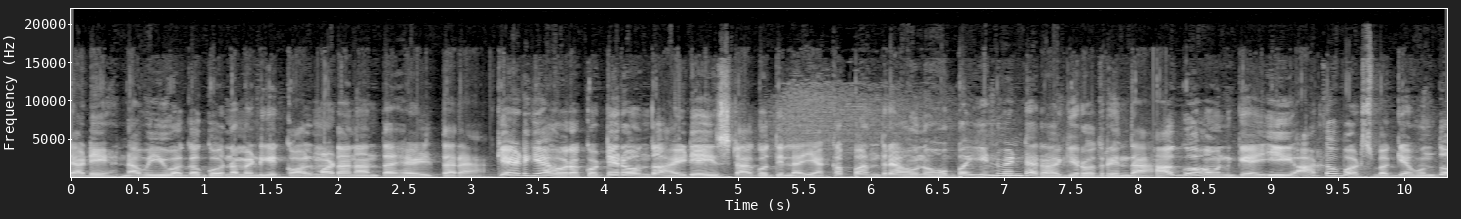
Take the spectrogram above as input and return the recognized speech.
ಡ್ಯಾಡಿ. ನಾವು ಇವಾಗ ಗೌರ್ನಮೆಂಟ್ಗೆ ಕಾಲ್ ಮಾಡೋಣ ಅಂತ ಹೇಳ್ತಾರೆ. ಕೇಡ್ಗೆ ಅವರ ಕೊಟ್ಟಿರೋ ಒಂದು ಐಡಿಯಾ ಇಷ್ಟ ಆಗೋದಿಲ್ಲ. ಯಾಕಪ್ಪ ಅಂದ್ರೆ ಅವನು ಒಬ್ಬ ಇನ್ವೆಂಟರ್ ಆಗಿರೋದ್ರಿಂದ. ಹಾಗೂ ಅವನಿಗೆ ಈ ಆಟೋಬಾಟ್ಸ್ ಬಗ್ಗೆ ಒಂದು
